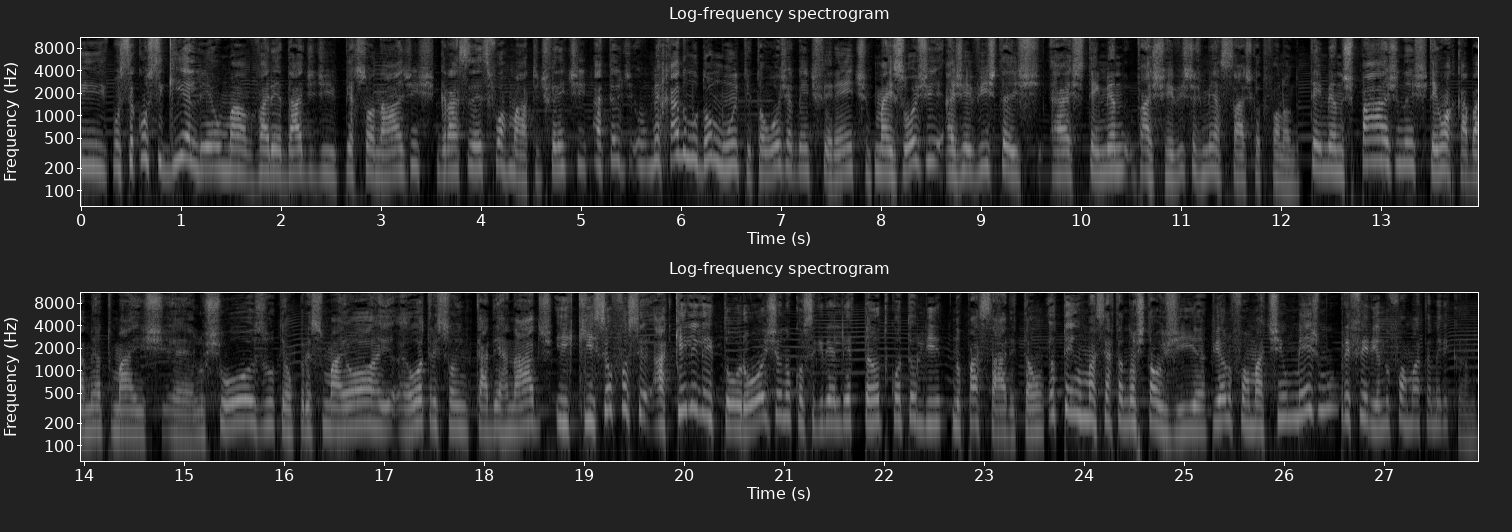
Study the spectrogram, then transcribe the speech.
e você conseguia ler uma variedade de personagens graças a esse formato. Diferente, até o, o mercado mudou muito, então hoje é bem diferente, mas hoje as revistas, as têm menos, as revistas mensais que eu tô falando, tem menos páginas, tem um acabamento mais é, luxuoso, tem um preço maior, é, outras são encadernados e que se eu fosse aquele leitor hoje eu não conseguiria ler tanto quanto eu li no passado. Então, eu tenho uma certa nostalgia pelo formatinho, mesmo preferindo o formato americano.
